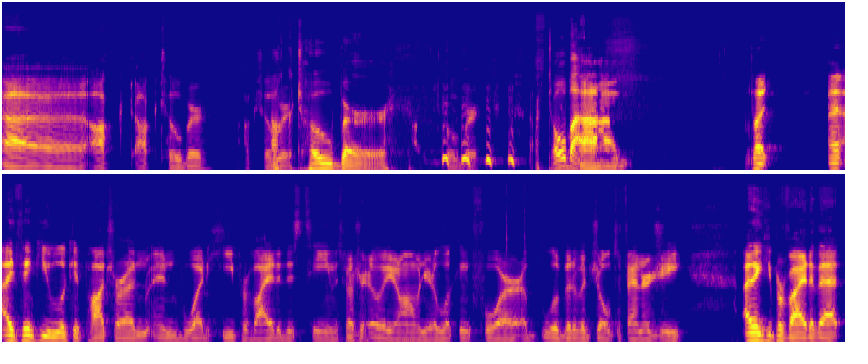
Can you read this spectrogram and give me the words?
Uh, October. October. October. October. October. Um, but I, I think you look at Poitras and, and what he provided this team, especially early on when you're looking for a little bit of a jolt of energy. I think he provided that.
